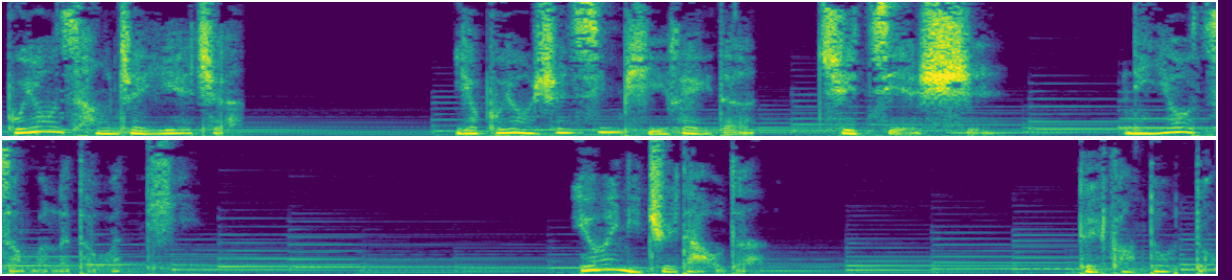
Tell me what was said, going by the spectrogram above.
不用藏着掖着，也不用身心疲累的去解释“你又怎么了”的问题，因为你知道的，对方都懂。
